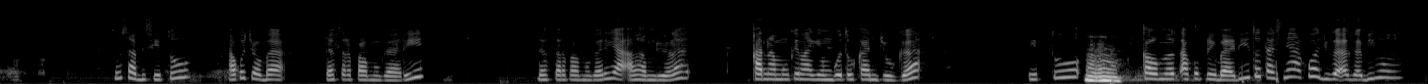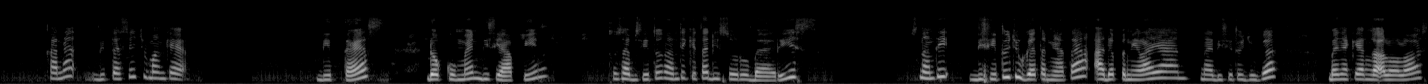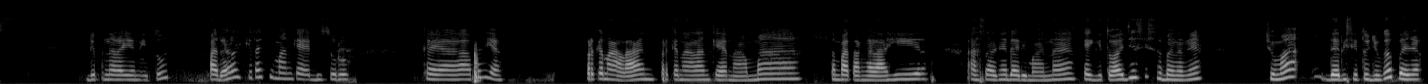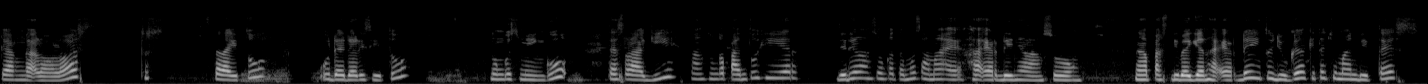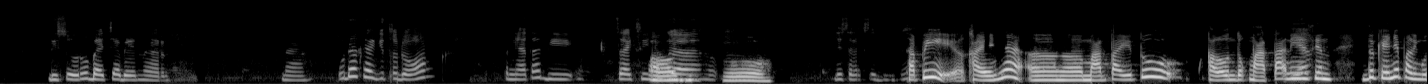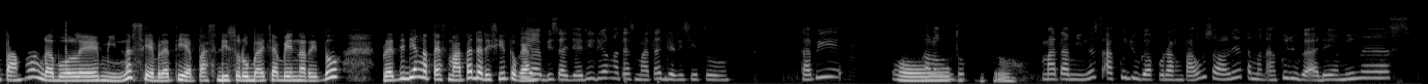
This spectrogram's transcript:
Terus habis itu aku coba daftar pramugari. Daftar pramugari ya alhamdulillah karena mungkin lagi membutuhkan juga itu Mm-mm. kalau menurut aku pribadi itu tesnya aku juga agak bingung. Karena di tesnya cuman kayak dites, dokumen disiapin, terus habis itu nanti kita disuruh baris. Terus nanti di situ juga ternyata ada penilaian. Nah, di situ juga banyak yang nggak lolos di penilaian itu. Padahal kita cuman kayak disuruh kayak apa ya? Perkenalan, perkenalan kayak nama, tempat tanggal lahir, asalnya dari mana, kayak gitu aja sih sebenarnya. Cuma dari situ juga banyak yang nggak lolos. Terus setelah itu udah dari situ nunggu seminggu tes lagi langsung ke Pantuhir. Jadi langsung ketemu sama eh, HRD-nya langsung. Nah, pas di bagian HRD itu juga kita cuma dites disuruh baca banner. Nah, udah kayak gitu doang. Ternyata di seleksi Oh juga. gitu. Diseleksi juga. Tapi kayaknya eh, mata itu kalau untuk mata nih ya Iya. Sin, itu kayaknya paling utama nggak boleh minus ya berarti ya pas disuruh baca banner itu berarti dia ngetes mata dari situ Iya, kan? bisa jadi dia ngetes mata dari situ. Tapi kalau Oh untuk gitu. mata minus aku juga kurang tahu soalnya teman aku juga ada yang minus.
